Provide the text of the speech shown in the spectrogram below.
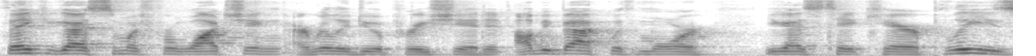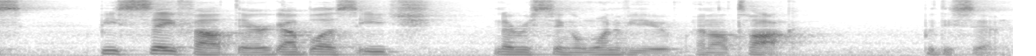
Thank you guys so much for watching. I really do appreciate it. I'll be back with more. You guys take care. Please be safe out there. God bless each and every single one of you, and I'll talk with you soon.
